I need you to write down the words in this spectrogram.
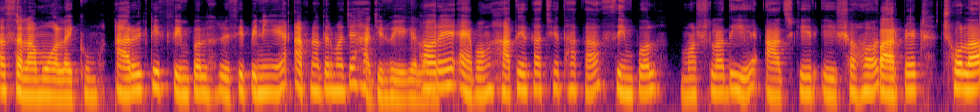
আসসালামু আলাইকুম। আরও একটি সিম্পল রেসিপি নিয়ে আপনাদের মাঝে হাজির হয়ে গেল ঘরে এবং হাতের কাছে থাকা সিম্পল মশলা দিয়ে আজকের এই সহজ পারফেক্ট ছোলা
